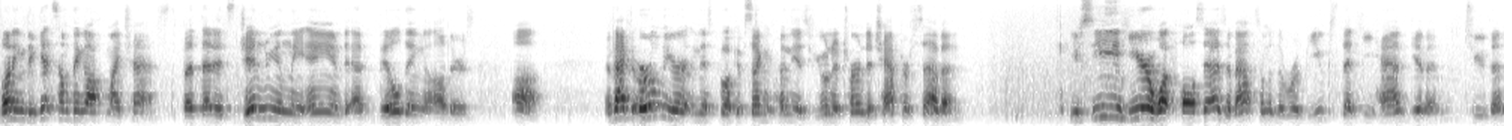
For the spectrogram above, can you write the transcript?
wanting to get something off my chest, but that it's genuinely aimed at building others up. In fact, earlier in this book of Second Corinthians, if you want to turn to chapter 7, you see here what Paul says about some of the rebukes that he had given to them.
